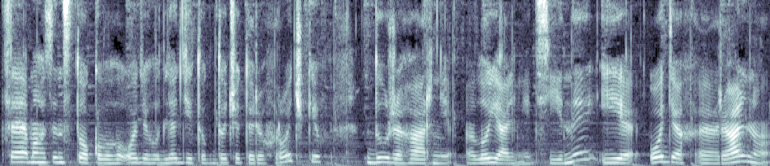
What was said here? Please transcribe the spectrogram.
Це магазин стокового одягу для діток до 4 років. Дуже гарні лояльні ціни, і одяг е, реально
